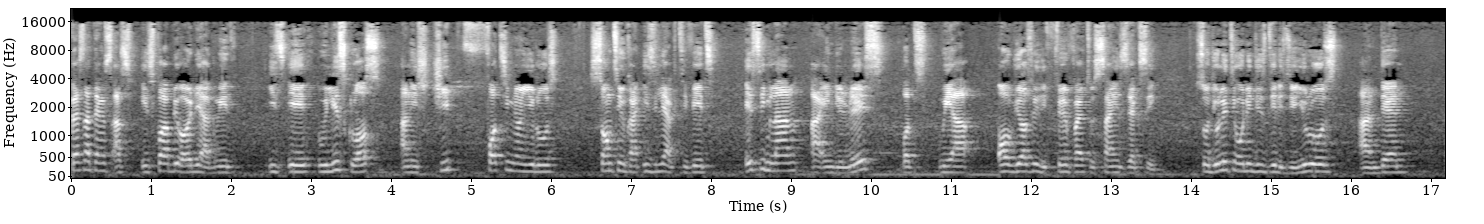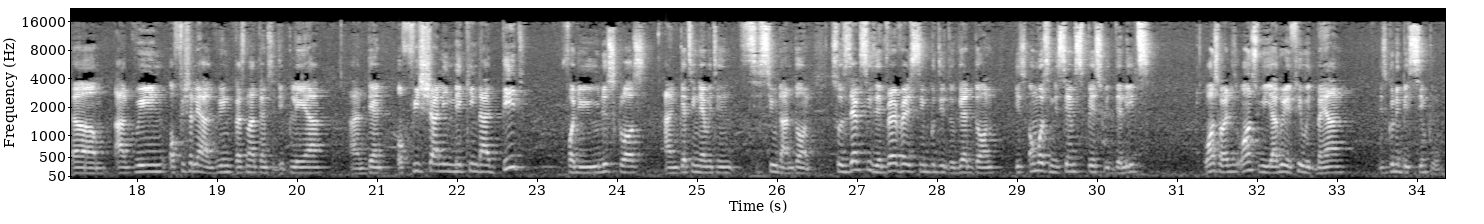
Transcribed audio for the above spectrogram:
Personal terms as is probably already agreed is a release clause and it's cheap 40 million euros, something you can easily activate. AC Milan are in the race, but we are obviously the favorite to sign Zirkzee. So the only thing holding this deal is the euros, and then um, agreeing, officially agreeing personal terms with the player, and then officially making that bid for the release clause and getting everything sealed and done. So Zirkzee is a very very simple deal to get done. It's almost in the same space with De Ligt. Once once we agree with it with Bayern, it's going to be simple.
